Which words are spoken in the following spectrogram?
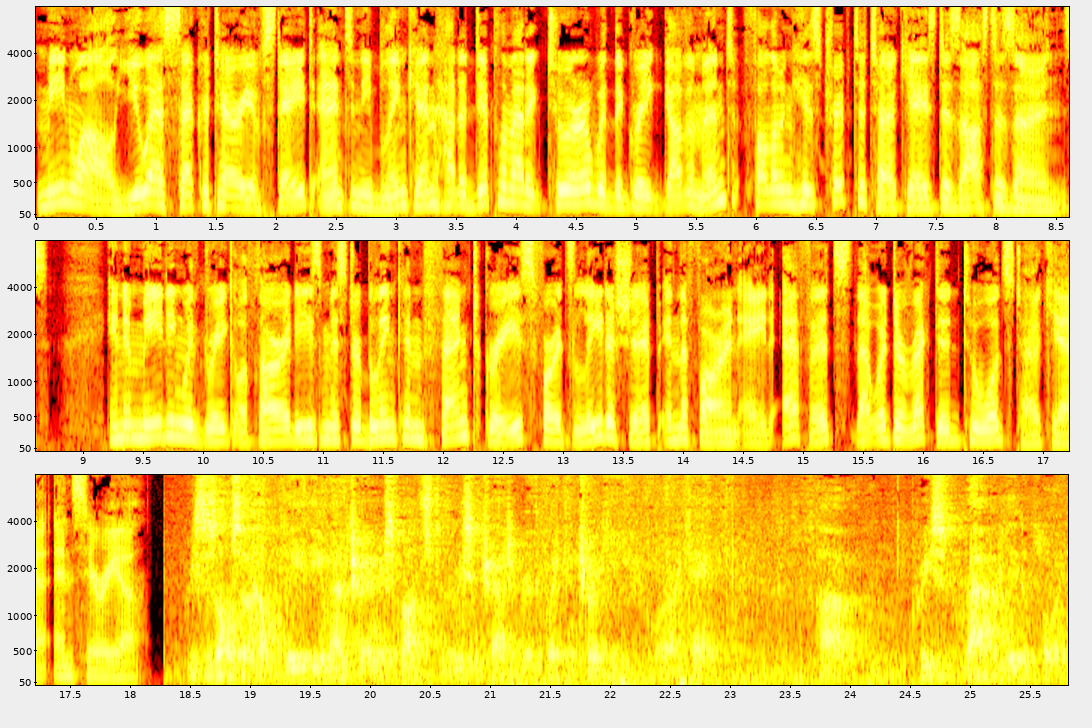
Meanwhile, U.S. Secretary of State Antony Blinken had a diplomatic tour with the Greek government following his trip to Turkey's disaster zones. In a meeting with Greek authorities, Mr. Blinken thanked Greece for its leadership in the foreign aid efforts that were directed towards Turkey and Syria. Greece has also helped lead the humanitarian response to the recent tragic earthquake in Turkey, from where I came. Um, Greece rapidly deployed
